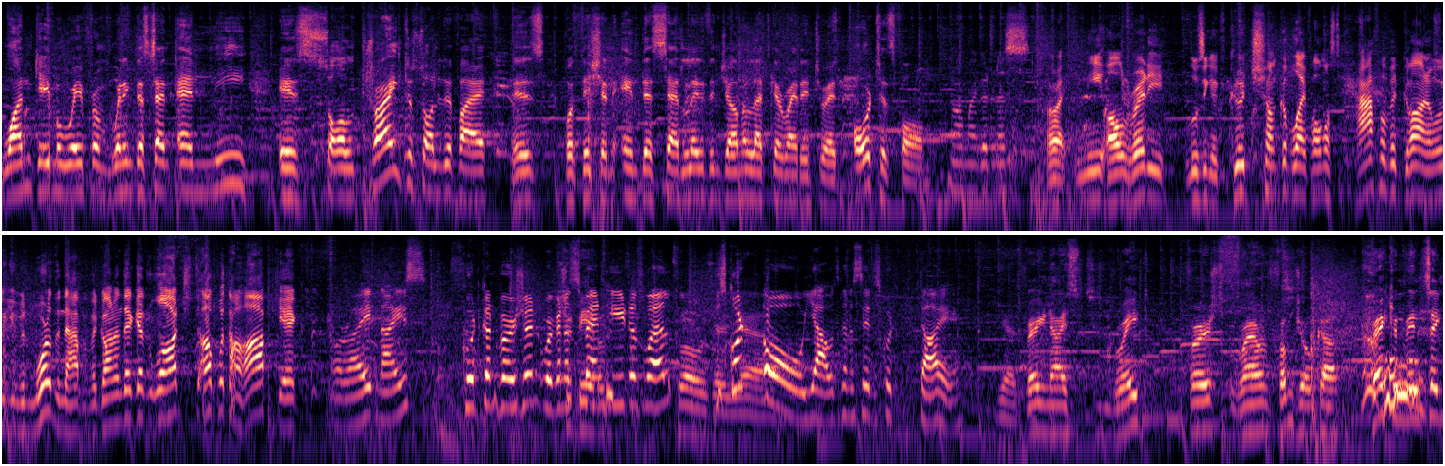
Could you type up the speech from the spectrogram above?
one game away from winning the set, and Knee is sol- trying to solidify his position in this set. Ladies and gentlemen, let's get right into it. Ortiz Farm. Oh my goodness. All right, Knee already losing a good chunk of life, almost half of it gone, or even more than half of it gone, and they get launched up with a hop kick. All right, nice. Good conversion. We're gonna spend heat as well. close this it, could. yeah. Oh yeah, I was gonna say this could die. Yes, very nice. Great first round from Joka. Very convincing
